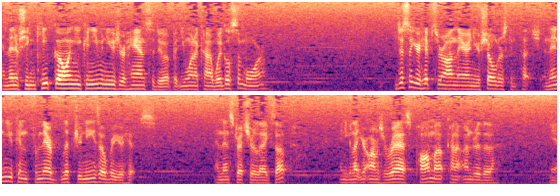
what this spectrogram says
And then if she can keep going, you can even use your hands to do it, but you want to kind of wiggle some more. Just so your hips are on there and your shoulders can touch. And then you can, from there, lift your knees over your hips. And then stretch your legs up. And you can let your arms rest, palm up, kind of under the yeah,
